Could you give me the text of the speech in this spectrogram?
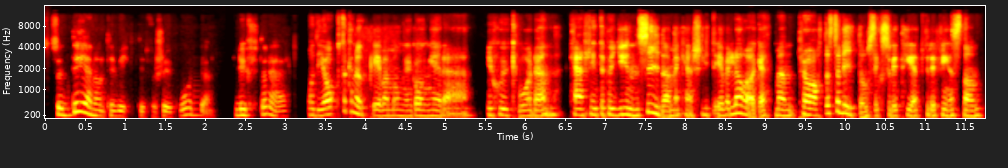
Så det är någonting viktigt för sjukvården. Lyfta det här. Och det jag också kan uppleva många gånger är, i sjukvården, kanske inte på gynsidan men kanske lite överlag, att man pratar så lite om sexualitet för det finns någon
